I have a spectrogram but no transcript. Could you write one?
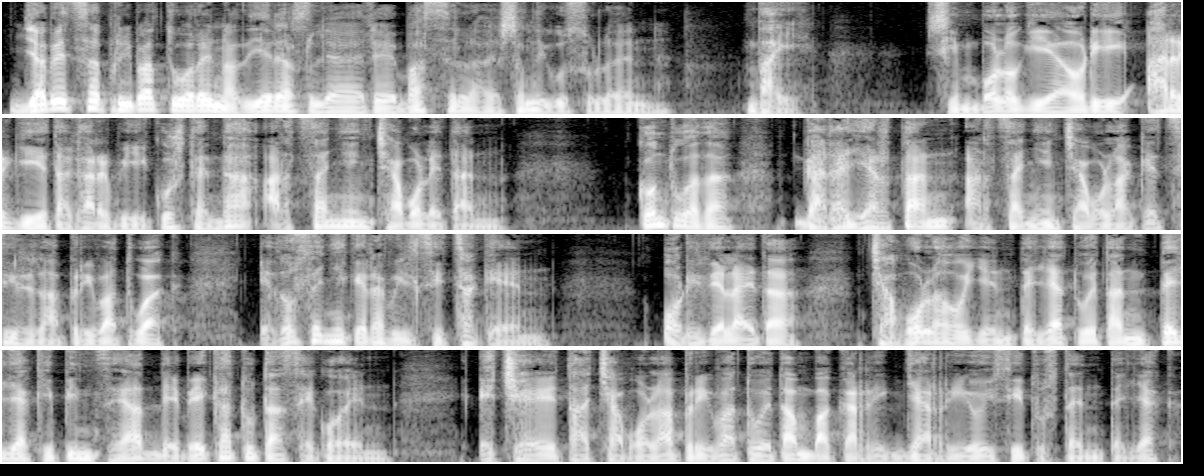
Jabetza pribatuaren adierazlea ere bazela esan diguzu lehen. Bai, simbologia hori argi eta garbi ikusten da hartzainen txaboletan. Kontua da, garai hartan hartzainen txabolak ez zirela pribatuak, edo zeinek erabiltzitzakeen. Hori dela eta txabola hoien telatuetan telak ipintzea debekatuta zegoen. Etxe eta txabola pribatuetan bakarrik jarri hoi zituzten telak.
